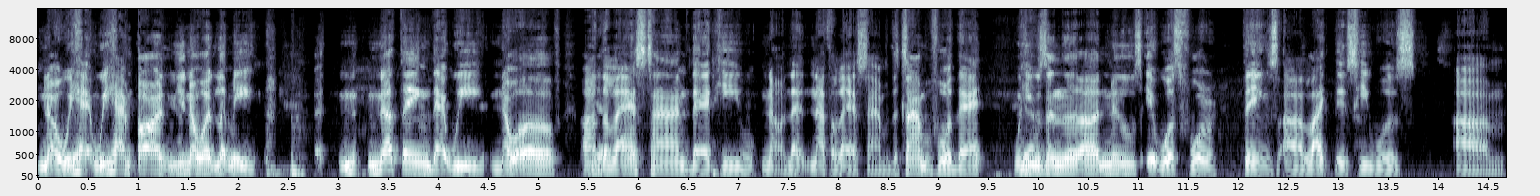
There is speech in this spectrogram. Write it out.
no, we had we have. Or you know what? Let me. N- nothing that we know of. Uh, Yeah. The last time that he no, not, not the last time, but the time before that, when he was in the uh, news, it was for things uh, like this. He was um,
